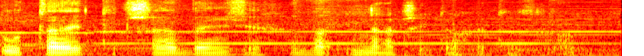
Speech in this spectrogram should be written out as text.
Tutaj to trzeba będzie chyba inaczej trochę to zrobić.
